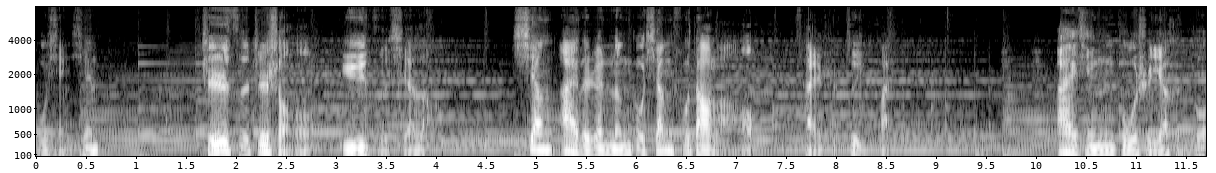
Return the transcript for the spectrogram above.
不羡仙，执子之手，与子偕老。相爱的人能够相扶到老，才是最快。爱情故事也很多，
